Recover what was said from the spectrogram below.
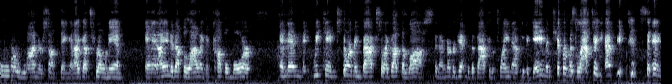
four one or something, and I got thrown in and I ended up allowing a couple more. And then we came storming back, so I got the loss. And I remember getting to the back of the plane after the game, and Kipper was laughing at me, saying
